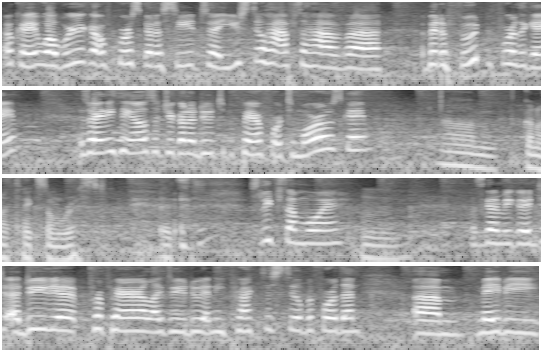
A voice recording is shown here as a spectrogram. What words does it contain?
Okay, well, we're of course going to see it. Uh, you still have to have uh, a bit of food before the game. Is there anything else that you're going to do to prepare for tomorrow's game? I'm gonna take some rest. It's, Sleep somewhere. mm, It's going to be good. Uh, do you uh, prepare? Like, do you do any practice still before then? Um, maybe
